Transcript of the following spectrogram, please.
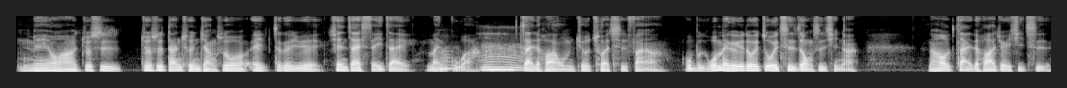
没有啊？就是就是单纯讲说，哎、欸，这个月现在谁在曼谷啊？啊在的话，我们就出来吃饭啊。我不，我每个月都会做一次这种事情啊。然后在的话就一起吃，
